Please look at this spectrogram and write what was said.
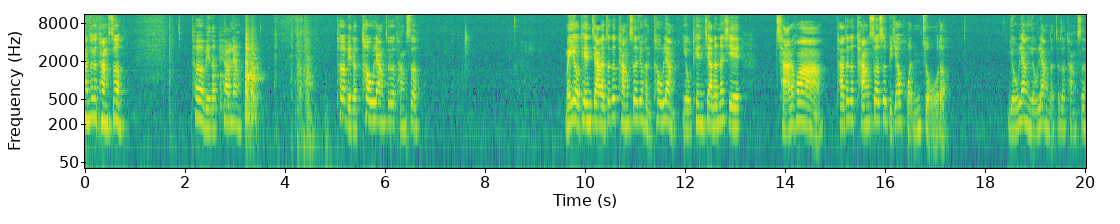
看这个汤色，特别的漂亮，特别的透亮。这个汤色没有添加的这个汤色就很透亮，有添加的那些茶的话。它这个汤色是比较浑浊的，油亮油亮的这个汤色。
